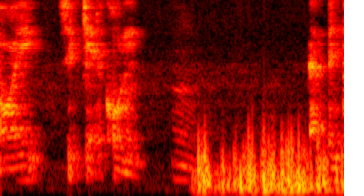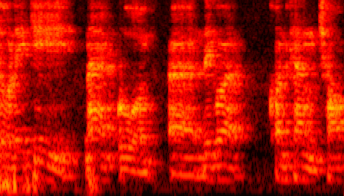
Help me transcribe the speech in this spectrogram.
48,117 คนอืมแต่เป็นตัวเลขที่น่ากลัวเอ่อเรียกว่าค่อนข้างช็อก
